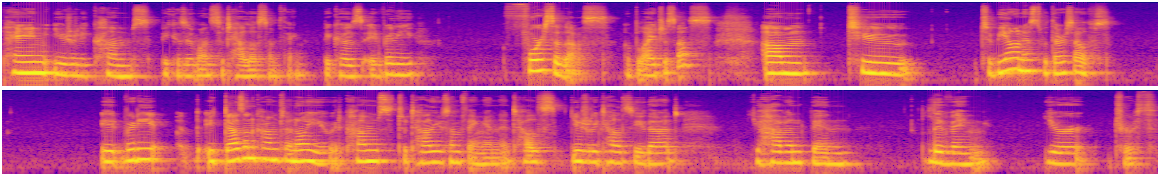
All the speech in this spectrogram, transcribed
Pain usually comes because it wants to tell us something, because it really forces us, obliges us um, to to be honest with ourselves. It really it doesn't come to annoy you. It comes to tell you something, and it tells usually tells you that you haven't been living your truth.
